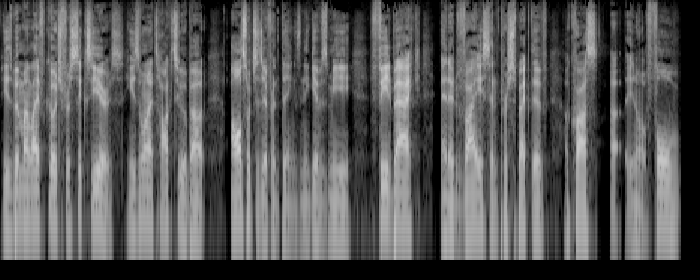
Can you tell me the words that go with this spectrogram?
He's been my life coach for six years. He's the one I talk to about all sorts of different things, and he gives me feedback and advice and perspective across uh, you know full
